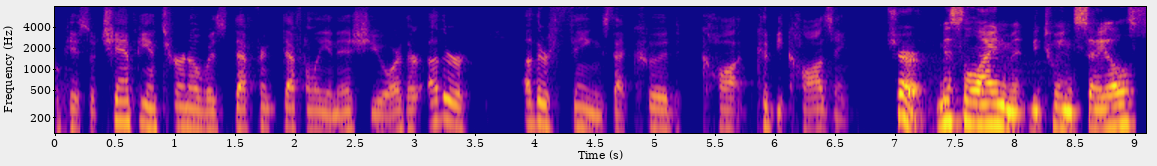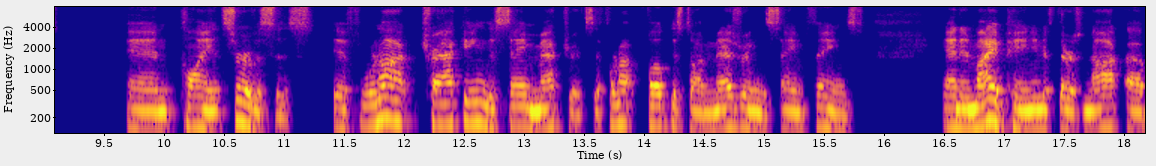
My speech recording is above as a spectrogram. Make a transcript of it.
Okay, so champion turnover is definitely definitely an issue. Are there other other things that could ca- could be causing? Sure, misalignment between sales and client services. If we're not tracking the same metrics, if we're not focused on measuring the same things, and in my opinion, if there's not a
